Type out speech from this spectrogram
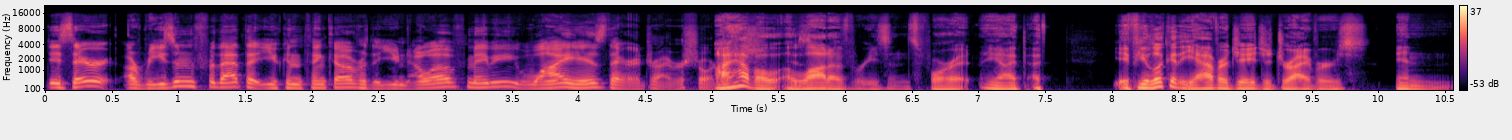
is there a reason for that that you can think of or that you know of? Maybe why is there a driver shortage? I have a, a lot of reasons for it. You know, I, I, if you look at the average age of drivers in,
